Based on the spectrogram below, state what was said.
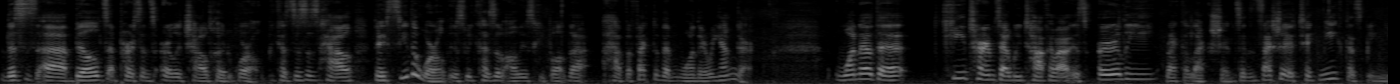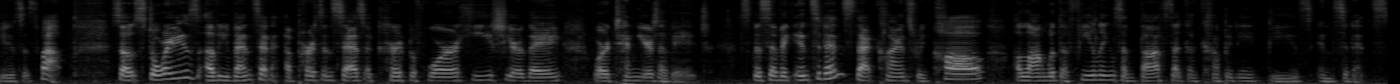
This is uh, builds a person's early childhood world because this is how they see the world is because of all these people that have affected them when they were younger. One of the key terms that we talk about is early recollections, and it's actually a technique that's being used as well. So, stories of events that a person says occurred before he, she, or they were 10 years of age. Specific incidents that clients recall, along with the feelings and thoughts that accompany these incidents.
